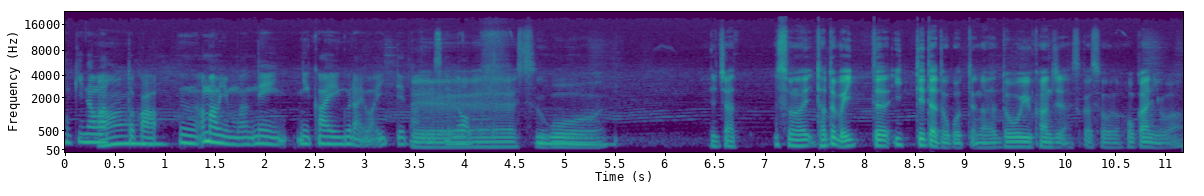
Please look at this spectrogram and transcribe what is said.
沖縄とか、うん、奄美も年2回ぐらいは行ってたんですけど、へえすごい、うん。えじゃあその例えば行った行ってたとこっていうのはどういう感じなんですか？その他には。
